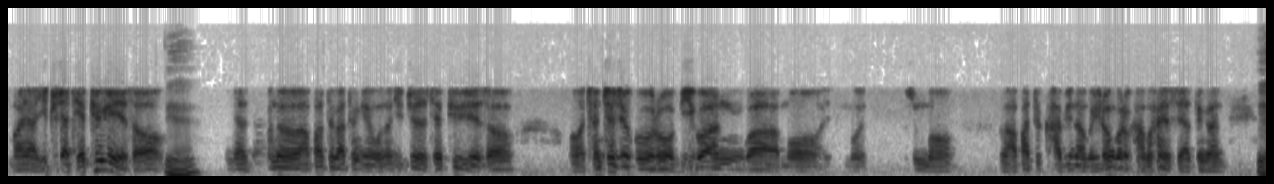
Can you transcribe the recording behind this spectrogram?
뭐야 입주자 대표위에서 예. 이제 어느 아파트 같은 경우는 입주자 대표위에서 어 전체적으로 미관과 뭐 뭐 무슨 뭐 그 아파트 값이나 뭐 이런 거를 감안해서 여튼간 예.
